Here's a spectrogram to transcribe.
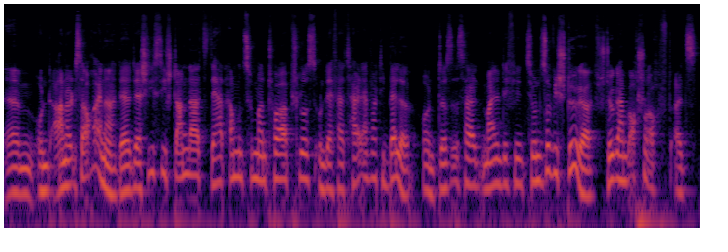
ähm, und Arnold ist auch einer, der, der schießt die Standards, der hat ab und zu mal einen Torabschluss und der verteilt einfach die Bälle. Und das ist halt meine Definition, so wie Stöger. Stöger haben wir auch schon oft als,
